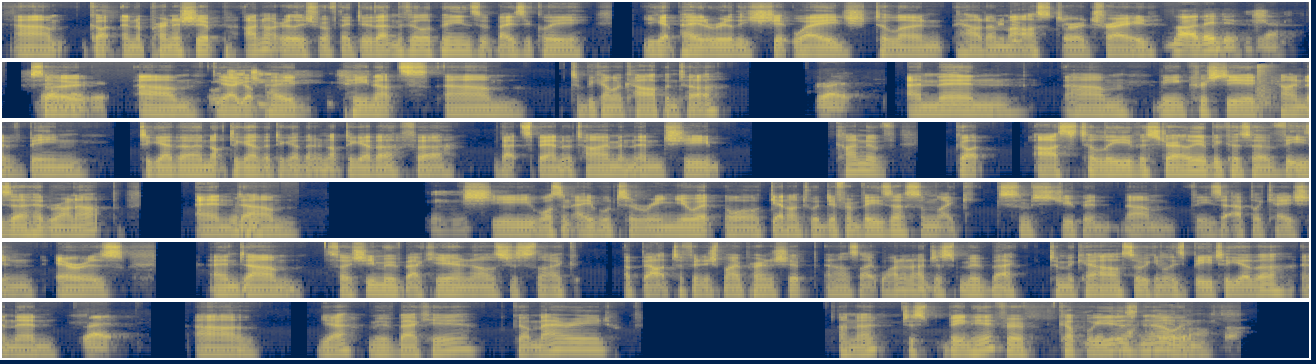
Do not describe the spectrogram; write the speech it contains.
Um, got an apprenticeship. I'm not really sure if they do that in the Philippines, but basically, you get paid a really shit wage to learn how to We do. master a trade. no, they do. Yeah. So yeah, um, yeah, I got paid peanuts um, to become a carpenter, right. and then um, me and Christy had kind of been together, not together, together, and not together for that span of time, and then she kind of got asked to leave Australia because her visa had run up, and Mhm. um, Mhm. she wasn't able to renew it or get onto a different visa some like some stupid um, visa application errors and um, so she moved back here and i was just like about to finish my apprenticeship and i was like why don't i just move back to macau so we can at least be together and then Right. uh, yeah moved back here got married i don't know just been here for a couple years now and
